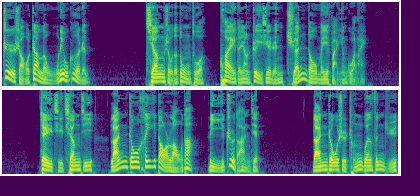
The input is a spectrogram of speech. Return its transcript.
至少站了五六个人。枪手的动作快的让这些人全都没反应过来。这起枪击兰州黑道老大李志的案件，兰州市城关分局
